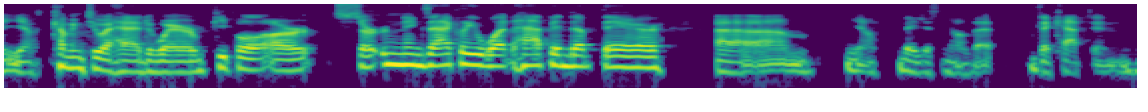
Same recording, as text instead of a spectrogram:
uh, You know, coming to a head where people are certain exactly what happened up there. Um, you know, they just know that the captain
